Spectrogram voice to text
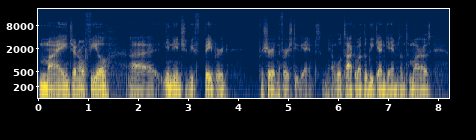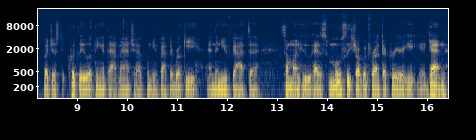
My general feel, uh, Indians should be favored for sure in the first two games. You know, we'll talk about the weekend games on tomorrow's, but just quickly looking at that matchup when you've got the rookie and then you've got uh, someone who has mostly struggled throughout their career. Again,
